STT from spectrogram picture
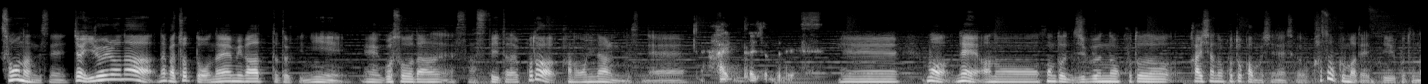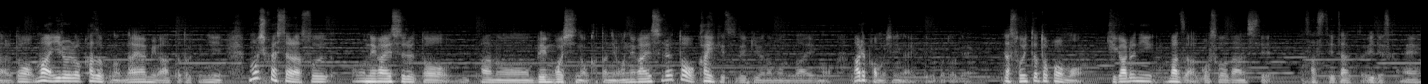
そうなんですね。じゃあいろいろな、なんかちょっとお悩みがあった時に、えーご相談させていただくことが可能になるんですね。はい、大丈夫です。へえ、まあね、あのー本当自分のこと、会社のことかもしれないですけど、家族までっていうことになると、まあいろいろ家族の悩みがあった時に、もしかしたらそうお願いすると、あのー弁護士の方にお願いすると解決できるような問題もあるかもしれないということで、じゃあそういったところも気軽にまずはご相談してさせていただくといいですかね。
